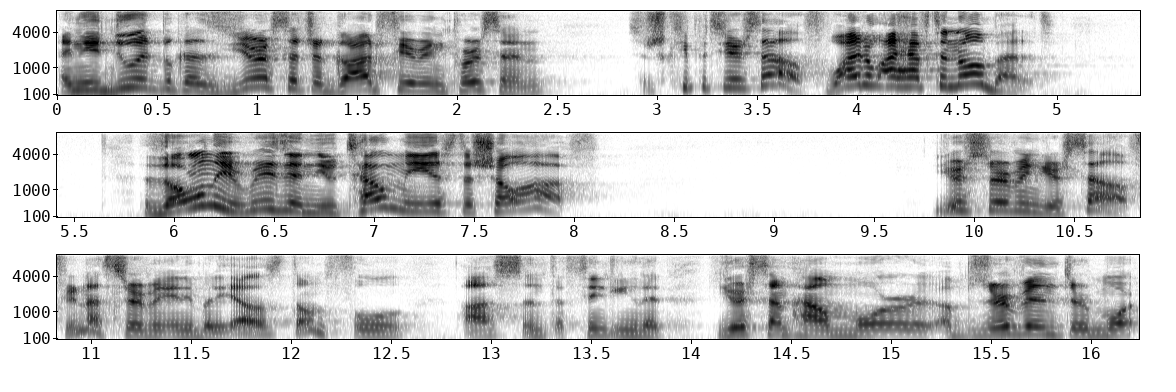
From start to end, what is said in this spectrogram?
and you do it because you're such a God fearing person, so just keep it to yourself. Why do I have to know about it? The only reason you tell me is to show off. You're serving yourself. You're not serving anybody else. Don't fool us into thinking that you're somehow more observant or more.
